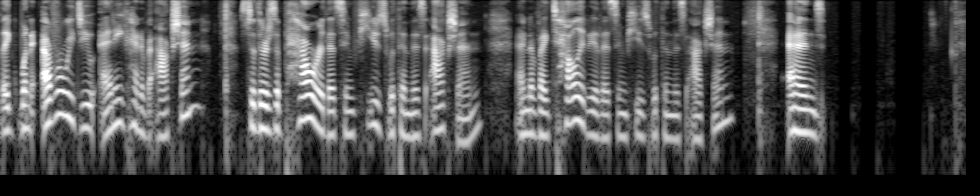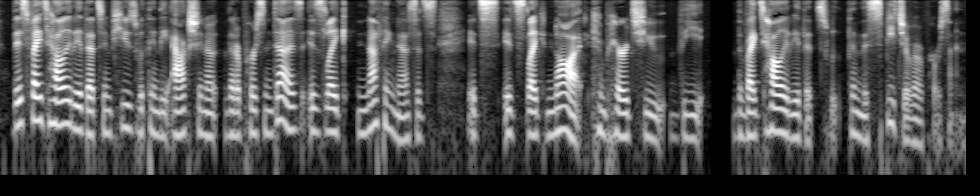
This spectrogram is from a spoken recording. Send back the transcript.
like whenever we do any kind of action, so there's a power that's infused within this action and a vitality that's infused within this action. And this vitality that's infused within the action that a person does is like nothingness. It's it's it's like not compared to the the vitality that's within the speech of a person.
